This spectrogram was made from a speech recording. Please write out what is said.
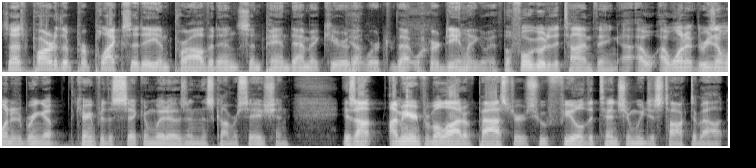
So that's part of the perplexity and providence and pandemic here that we're that we're dealing with. Before we go to the time thing, I, I wanted the reason I wanted to bring up caring for the sick and widows in this conversation is I'm, I'm hearing from a lot of pastors who feel the tension we just talked about.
